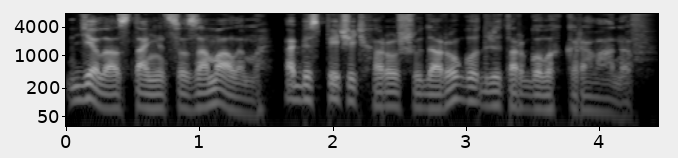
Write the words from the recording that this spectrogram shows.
Дело останется за малым – обеспечить хорошую дорогу для торговых караванов.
